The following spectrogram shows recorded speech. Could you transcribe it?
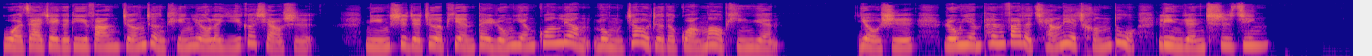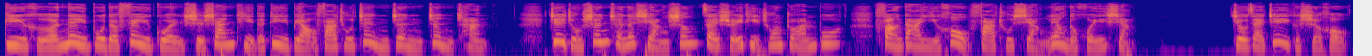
我在这个地方整整停留了一个小时，凝视着这片被熔岩光亮笼罩着的广袤平原。有时，熔岩喷发的强烈程度令人吃惊，地核内部的沸滚使山体的地表发出阵阵震颤。这种深沉的响声在水体中传播，放大以后发出响亮的回响。就在这个时候，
